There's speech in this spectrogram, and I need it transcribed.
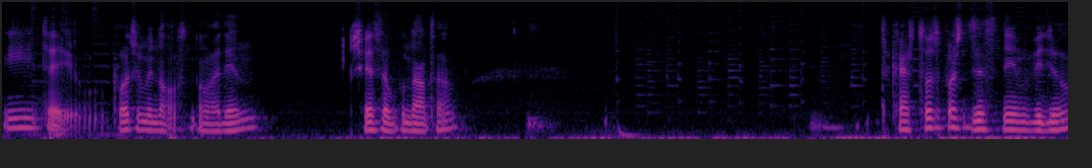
И тъй, почваме нов, нов ден. 6 абоната. Така, ще този път ще снимем видео.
